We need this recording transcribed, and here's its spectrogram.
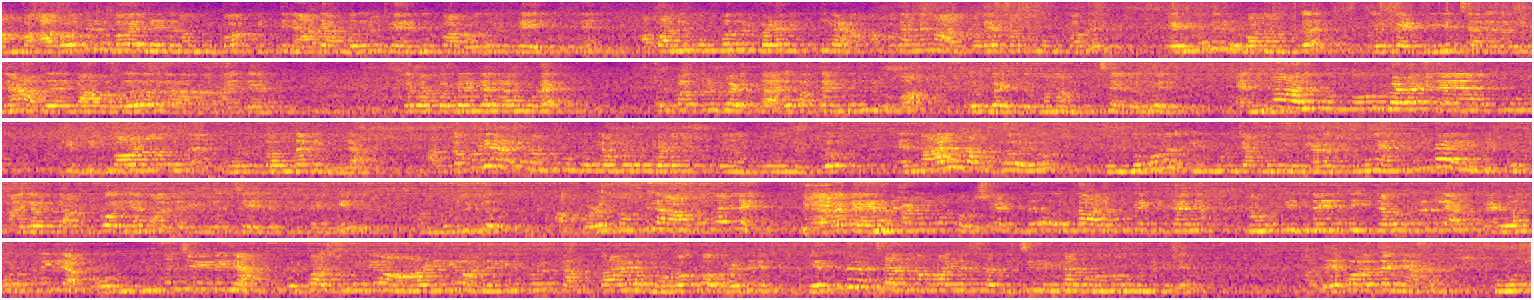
അമ്പ അറുപത് രൂപ വരുന്നുണ്ട് നമുക്കിപ്പോൾ വിത്തിന്. ആദ്യം അമ്പത് രൂപയായിരുന്നു ഇപ്പോൾ അറുപത് രൂപയായി വിത്തിന്. അപ്പോൾ അതിൽ മുപ്പത് രൂപയുടെ വിത്ത് വേണം. അപ്പോൾ തന്നെ നാൽപ്പത് പ്ലസ് മുപ്പത് എഴുപത് രൂപ നമുക്ക് ഒരു ബെഡിന് ചിലവിന് റബ്ബറിന്റെ എല്ലാം കൂടെ ഒരു പത്ത് രൂപ എടുത്താൽ പത്തൊൻപത് രൂപ ഒരു ബെഡുമ്പോൾ നമുക്ക് ചിലവ് വരും. എന്നാലും മുന്നൂറ് രൂപയുടെ കിട്ടിക്കോളണമെന്ന് നിർബന്ധമില്ല. അക്കപ്പൊടിയാണെങ്കിൽ നമുക്ക് മുന്നൂറ്റമ്പത് രൂപയുടെ പൂ കിട്ടും. എന്നാലും നമുക്ക് ഒരു മുന്നൂറ് ഇരുന്നൂറ്റമ്പത് രൂപയുടെ പൂ എന്തായാലും കിട്ടും. അതിലൊരു തർക്കമില്ല നല്ല രീതിയിൽ ചെയ്തിട്ടുണ്ടെങ്കിൽ നമുക്ക് കിട്ടും അപ്പോഴും നമുക്ക് ലാഭം തന്നെ വേറെ വേറെ പണികളൊന്നും ഒരു ഷെഡ് ഒരു കാലത്ത് കെട്ടിക്കഴിഞ്ഞാൽ നമ്മൾ പിന്നെ അതിന് തീറ്റ കൊടുക്കണില്ല വെള്ളം കൊടുക്കണില്ല ഒന്നും ചെയ്യണില്ല. ഒരു പശുവിനെയോ ആടിനെയോ അല്ലെങ്കിൽ ഒരു തക്കാളിയോ മുളകോ വഴുതിനോ എന്ത് വെച്ചാലും നമ്മൾ അതിനെ ശ്രദ്ധിച്ചില്ലെങ്കിൽ അതൊന്നും കിട്ടില്ല അതേപോലെ തന്നെയാണ്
